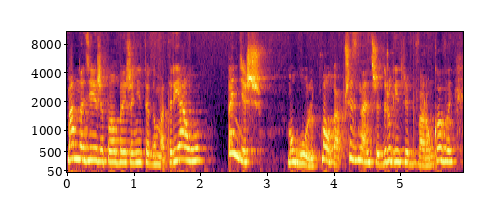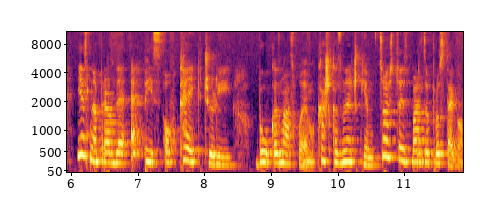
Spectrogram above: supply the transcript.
Mam nadzieję, że po obejrzeniu tego materiału będziesz mógł lub mogła przyznać, że drugi tryb warunkowy jest naprawdę a piece of cake, czyli bułka z masłem, kaszka z mleczkiem, coś, co jest bardzo prostego.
